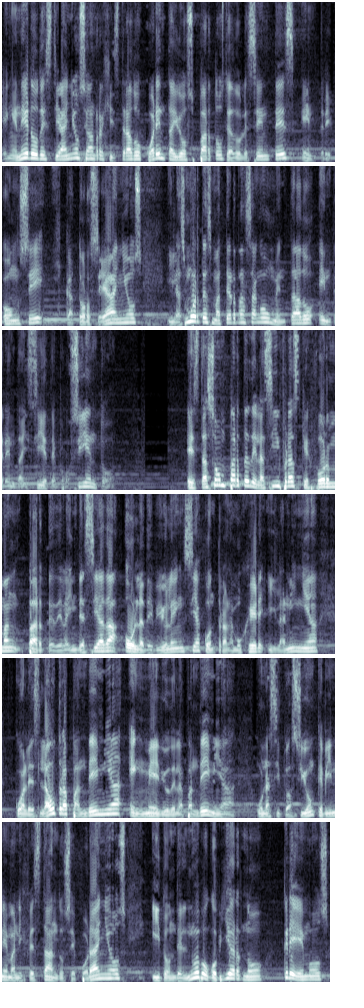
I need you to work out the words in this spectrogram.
en enero de este año se han registrado 42 partos de adolescentes entre 11 y 14 años y las muertes maternas han aumentado en 37%. Estas son parte de las cifras que forman parte de la indeseada ola de violencia contra la mujer y la niña, cual es la otra pandemia en medio de la pandemia, una situación que viene manifestándose por años y donde el nuevo gobierno creemos,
